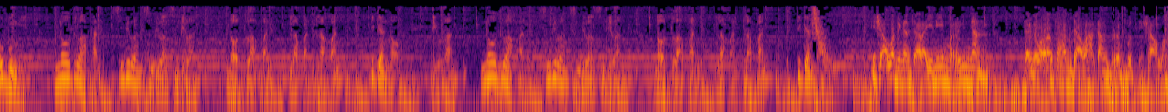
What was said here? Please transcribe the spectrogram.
hubungi 08999 0888 30 diulang 08999 0888 30 Insya Allah dengan cara ini meringan dan kalau orang paham dakwah akan berebut insya Allah.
